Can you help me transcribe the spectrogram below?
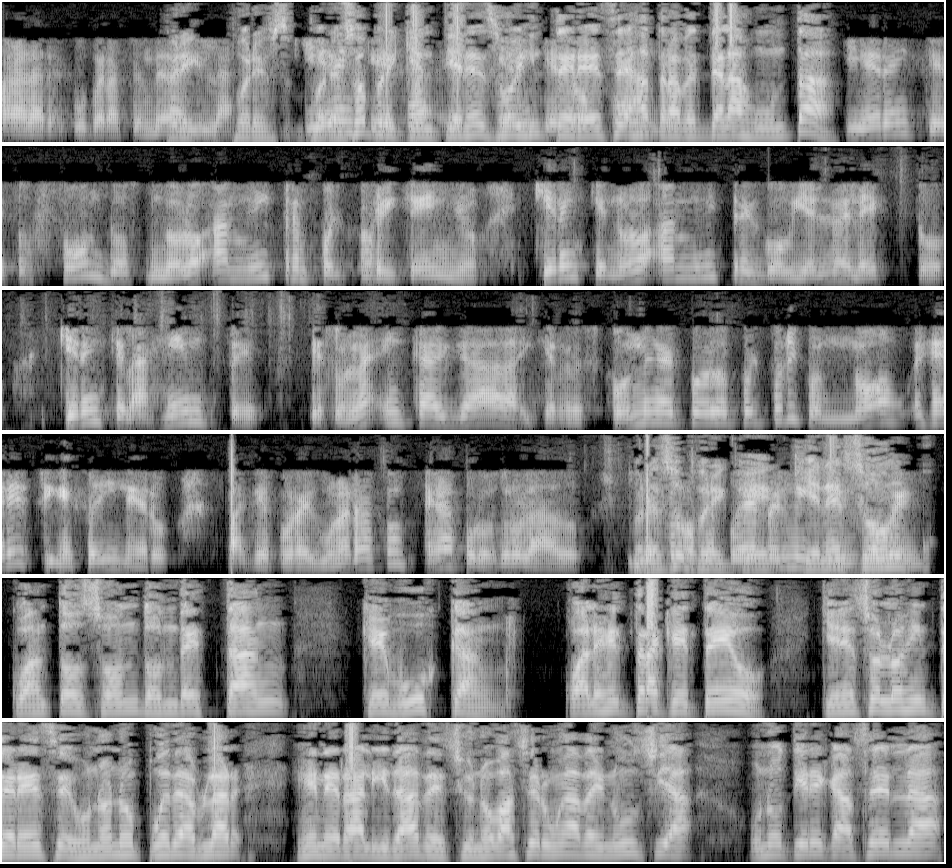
para la recuperación de la isla. por eso, por eso, pero ¿quién esa- tiene esos intereses a fondos- través de la Junta? quieren que esos fondos no los administren puertorriqueños, quieren que no los administre el gobierno electo, quieren que la gente que son las encargadas y que responden al pueblo de Puerto Rico no gerencien ese dinero para que por alguna razón sea por otro lado. Por eso, no se pero puede ¿qué- permitir, ¿quiénes son? Rubén. ¿Cuántos son? ¿Dónde están? ¿Qué buscan? ¿Cuál es el traqueteo? ¿Quiénes son los intereses? Uno no puede hablar generalidades. Si uno va a hacer una denuncia, uno tiene que hacerla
